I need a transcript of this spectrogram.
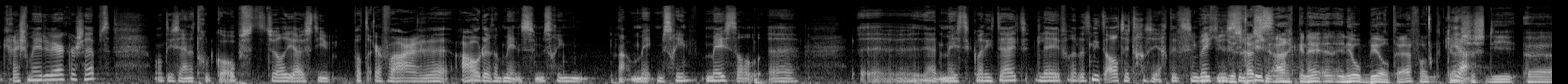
crashmedewerkers hebt. Want die zijn het goedkoopst. Terwijl juist die wat ervaren oudere mensen misschien... Nou, misschien meestal... eh, ja, de meeste kwaliteit leveren. Dat is niet altijd gezegd. Dit is een beetje je een schetst nu eigenlijk een, he- een, een heel beeld hè, van kerstjes die eh,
